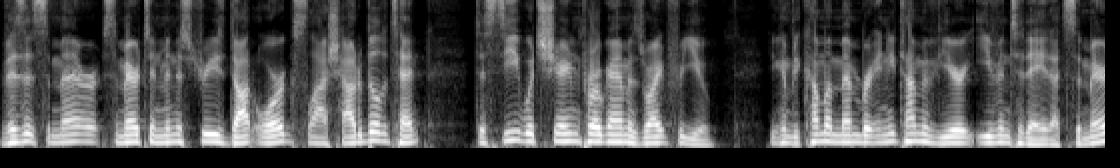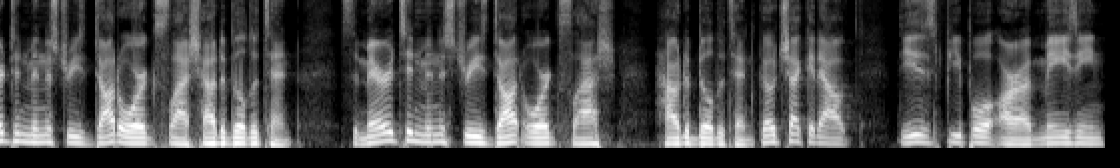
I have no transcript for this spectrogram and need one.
Visit Samar- SamaritanMinistries.org slash how to build a tent to see which sharing program is right for you. You can become a member any time of year, even today. That's SamaritanMinistries.org slash how to build a tent. SamaritanMinistries.org slash how to build a tent. Go check it out. These people are amazing.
